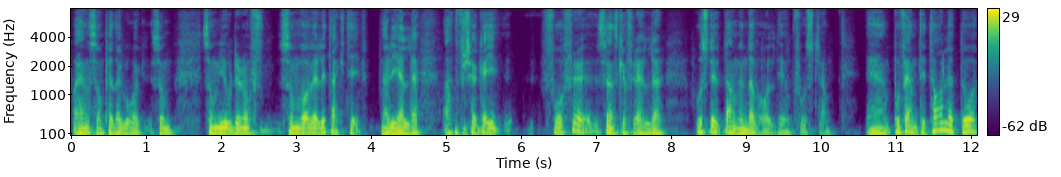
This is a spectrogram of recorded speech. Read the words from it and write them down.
var en sån pedagog som, som, gjorde de, som var väldigt aktiv när det gällde att försöka få för, svenska föräldrar att sluta använda våld i uppfostran. Eh, på 50-talet då,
